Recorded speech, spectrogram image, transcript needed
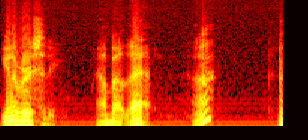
University. How about that? Huh?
